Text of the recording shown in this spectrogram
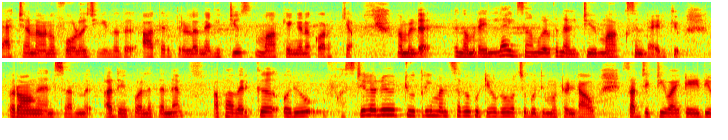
പാറ്റേൺ ആണോ ഫോളോ ചെയ്യുന്നത് ആ തരത്തിലുള്ള നെഗറ്റീവ്സ് മാർക്ക് എങ്ങനെ കുറയ്ക്കാം? നമ്മളുടെ നമ്മുടെ എല്ലാ എക്സാമുകൾക്കും നെഗറ്റീവ് മാർക്സ് ഉണ്ടായിരിക്കും. റോങ് ആൻസറിന് അതേപോലെ തന്നെ. അപ്പോൾ അവർക്ക് ഒരു ഫസ്റ്റിലൊരു ടു ത്രീ മന്ത്സൊക്കെ കുട്ടികൾക്ക് കുറച്ച് ബുദ്ധിമുട്ടുണ്ടാവും. സബ്ജക്റ്റീവായിട്ട് എഴുതി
